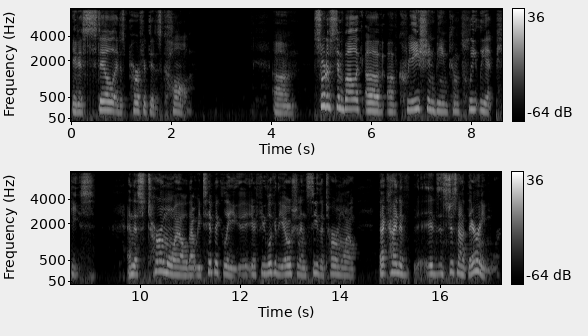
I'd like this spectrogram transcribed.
It is still, it is perfect, it is calm. Um, sort of symbolic of, of creation being completely at peace. And this turmoil that we typically, if you look at the ocean and see the turmoil, that kind of, it's just not there anymore.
